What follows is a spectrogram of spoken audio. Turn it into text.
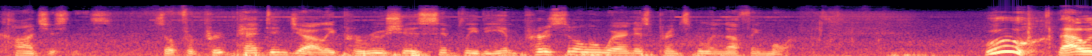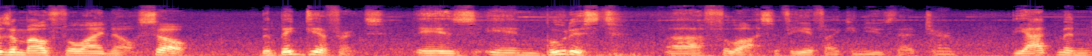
consciousness. So for Patanjali, Purusha is simply the impersonal awareness principle and nothing more. Woo! That was a mouthful, I know. So, the big difference is in Buddhist uh, philosophy, if I can use that term. The Atman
